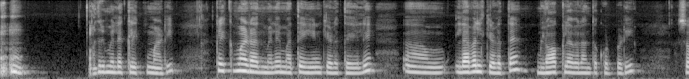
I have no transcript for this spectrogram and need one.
ಅದ್ರ ಮೇಲೆ ಕ್ಲಿಕ್ ಮಾಡಿ. ಕ್ಲಿಕ್ ಮಾಡಾದಮೇಲೆ ಮತ್ತೆ ಏನು ಕೇಳುತ್ತೆ ಇಲ್ಲಿ? ಲೆವೆಲ್ ಕೇಳುತ್ತೆ. ಬ್ಲಾಕ್ ಲೆವೆಲ್ ಅಂತ ಕೊಟ್ಬಿಡಿ. ಸೊ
